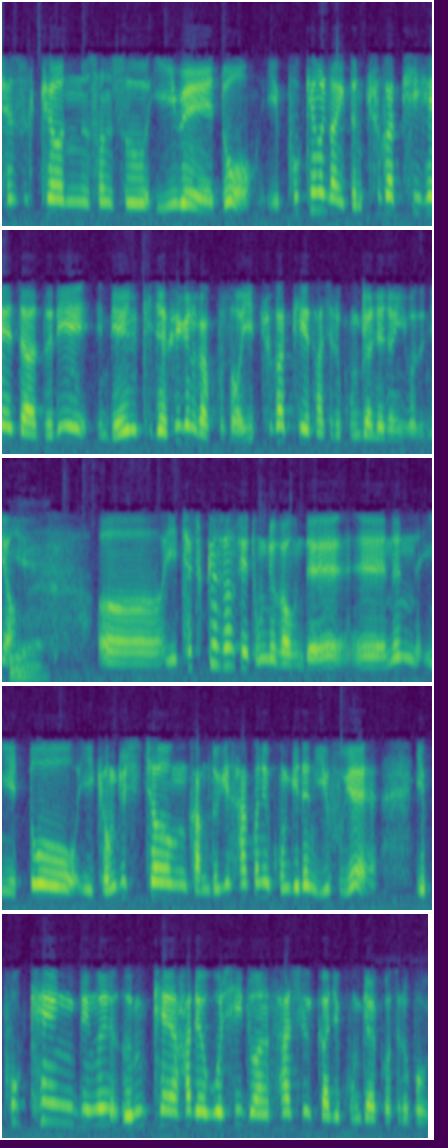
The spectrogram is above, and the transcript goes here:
최숙현 선수 이외에도 이 폭행을 당했던 추가 피해자들이 내일 기자회견을 갖고서 이 추가 피해 사실을 공개할 예정이거든요. 예. 어, 이 최숙현 선수의 동료 가운데는 이 또 이 경주시청 감독이 사건이 공개된 이후에 이 폭행 등을 은폐하려고 시도한 사실까지 공개할 것으로 보,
